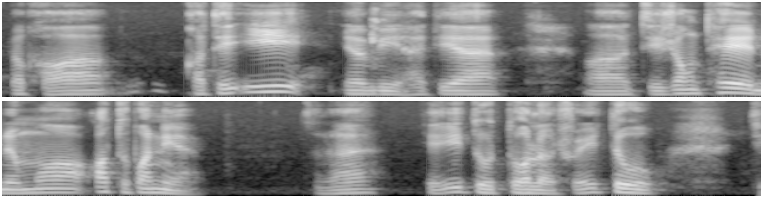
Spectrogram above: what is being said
แล้วขอขอที่อียังมีให้เดียเอ่อจีจงเทเนื้อมอออตุปเนี่ยนะเจอีตัวตัวเหลือช่วยตัวเจ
